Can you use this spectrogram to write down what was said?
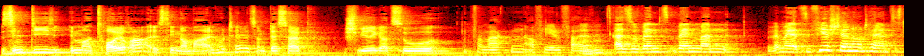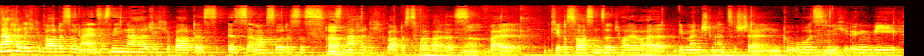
Sind die immer teurer als die normalen Hotels und deshalb schwieriger zu vermarkten? Auf jeden Fall. Mhm. Also wenn, wenn man wenn man jetzt ein Vier-Sterne-Hotel das nachhaltig gebaut ist und eins ist nicht nachhaltig gebaut ist, ist es einfach so, dass es ja. nachhaltig gebaut ist teurer ist, ja. weil die Ressourcen sind teurer, die Menschen einzustellen. Du holst nicht irgendwie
